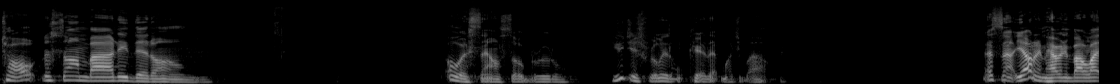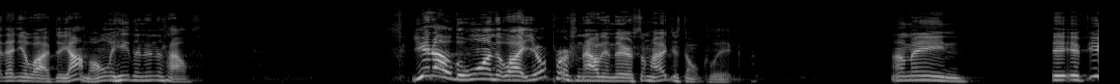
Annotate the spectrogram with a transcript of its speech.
talk to somebody that, um, oh, it sounds so brutal. You just really don't care that much about. That's not, y'all don't even have anybody like that in your life, do you? I'm the only heathen in this house. You know the one that like your personality in there somehow just don't click. I mean, if you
